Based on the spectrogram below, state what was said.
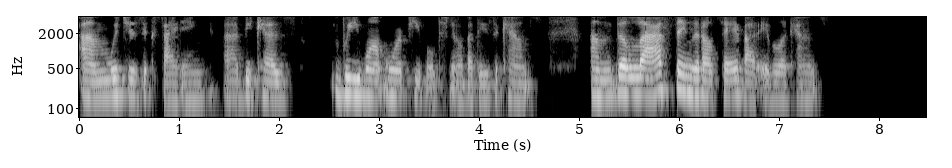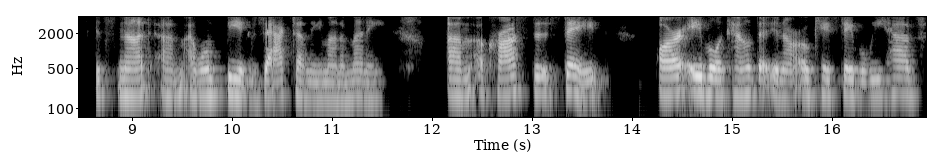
um, which is exciting uh, because we want more people to know about these accounts. Um, the last thing that I'll say about able accounts, it's not, um, I won't be exact on the amount of money. Um, across the state, our able account that in our OK stable, we have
